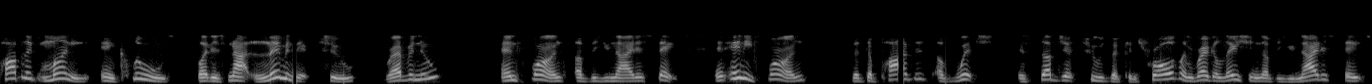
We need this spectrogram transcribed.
Public money includes, but is not limited to, revenue and funds of the United States, and any funds, the deposits of which is subject to the control and regulation of the United States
